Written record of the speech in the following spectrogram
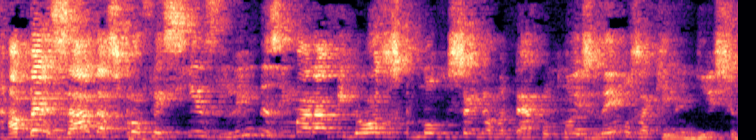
Apesar das profecias lindas e maravilhosas para o novo céu e nova terra, como nós lemos aqui no início,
